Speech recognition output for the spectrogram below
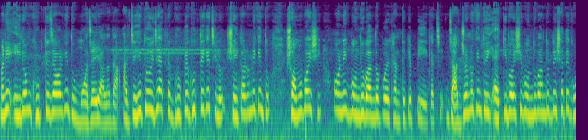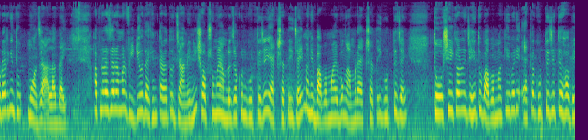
মানে এইরকম ঘুরতে যাওয়ার কিন্তু মজাই আলাদা। আর যেহেতু ওই যে একটা গ্রুপে ঘুরতে গেছিল, সেই কারণে কিন্তু সমবয়সী অনেক বন্ধু বান্ধবও এখান থেকে পেয়ে গেছে। যার জন্য কিন্তু এই একই বয়সী বন্ধু বান্ধবদের সাথে ঘোরার কিন্তু মজা আলাদাই। আপনারা যারা আমার ভিডিও দেখেন, তারা তো জানেনই, সবসময় আমরা যখন ঘুরতে যাই, একসাথেই যাই মানে বাবা মা এবং আমরা একসাথেই ঘুরতে যাই। তো সেই কারণে যেহেতু বাবা মাকে এবারে একা ঘুরতে যেতে হবে,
